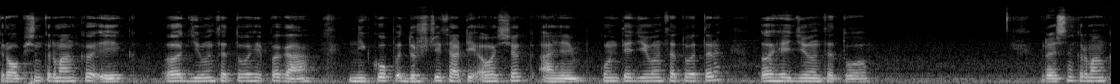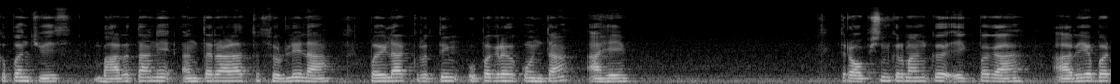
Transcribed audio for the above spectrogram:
तर ऑप्शन क्रमांक एक अ जीवनसत्व हे बघा. निकोप दृष्टीसाठी आवश्यक आहे. कोणते जीवनसत्व तर अ हे जीवनसत्व प्रश्न क्रमांक पंचवीस भारताने अंतराळात सोडलेला पहिला कृत्रिम उपग्रह कोणता आहे? तर ऑप्शन क्रमांक एक बघा. आर्यभट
